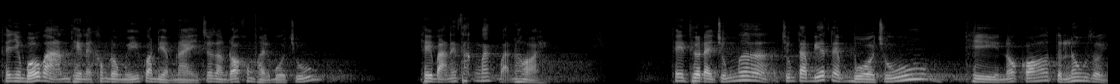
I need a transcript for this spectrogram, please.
Thế nhưng bố bạn thì lại không đồng ý quan điểm này, cho rằng đó không phải là bùa chú. Thì bạn ấy thắc mắc, bạn hỏi. Thế thưa đại chúng, chúng ta biết là bùa chú thì nó có từ lâu rồi,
